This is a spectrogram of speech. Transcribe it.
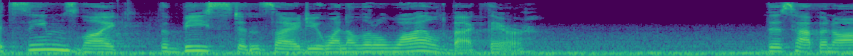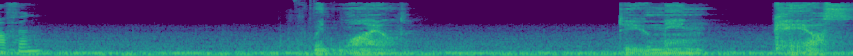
It seems like the beast inside you went a little wild back there. This happen often? Went wild. Do you mean chaos?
